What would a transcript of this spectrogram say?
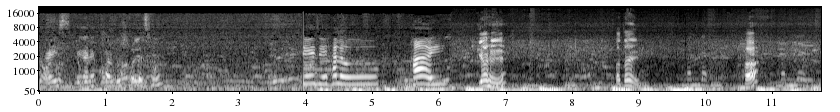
গাইস এখানে খরগোশ রয়েছে এই যে হ্যালো হাই क्या है पता है बंदर हाँ बंदर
